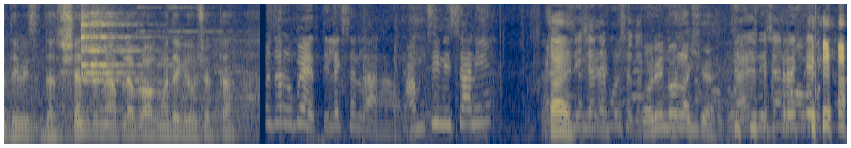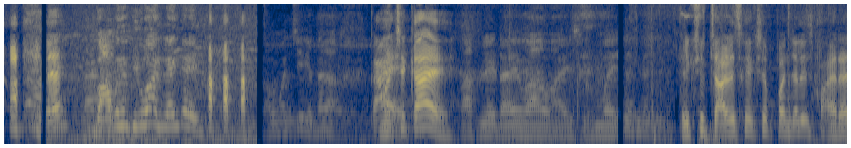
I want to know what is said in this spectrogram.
देवीचं दर्शन तुम्ही आपल्या ब्लॉगमध्ये घेऊ शकता जर उभे आहेत इलेक्शनला आमची निशाणी काय बोलू शकत ओरिनो लक्ष दिवा आणलाय मच्छी काय? सुरमई एकशे चाळीस का एकशे पंचेचाळीस पायऱ्या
